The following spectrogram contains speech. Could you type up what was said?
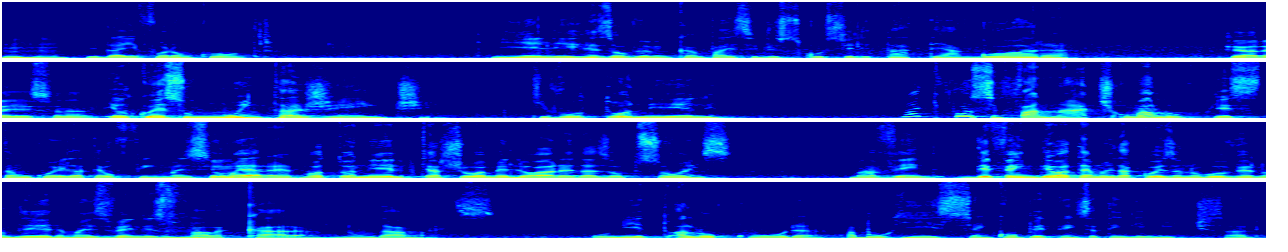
Uhum. E daí foram contra. E ele resolveu encampar esse discurso e ele está até agora. Pior é isso, né? Eu conheço muita gente que votou nele. Não é que fosse fanático, maluco, porque esses estão com ele até o fim, mas Sim. não era. Votou nele porque achou a melhor das opções. Mas vendo, defendeu até muita coisa no governo dele, mas vendo isso uhum. fala, cara, não dá mais. O nito, a loucura, a burrice, a incompetência tem limite, sabe?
